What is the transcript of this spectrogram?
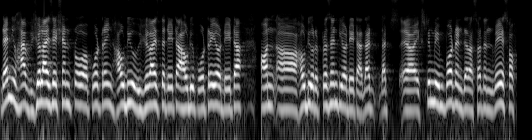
Then you have visualization portraying how do you visualize the data, how do you portray your data on uh, how do you represent your data that that is uh, extremely important. There are certain ways of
